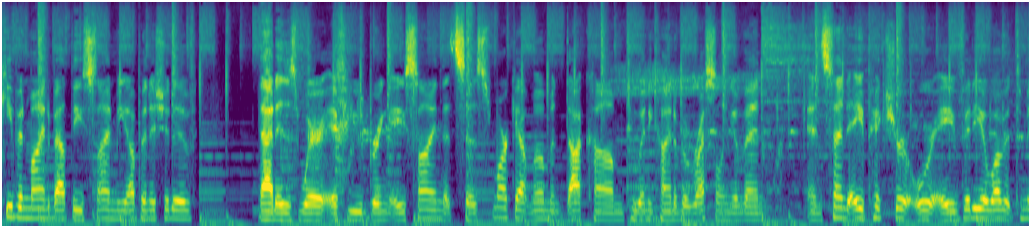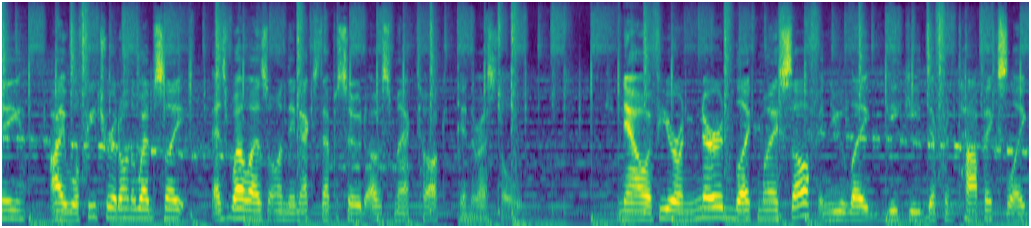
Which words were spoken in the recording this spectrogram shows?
keep in mind about the Sign Me Up initiative. That is where if you bring a sign that says smarkoutmoment.com to any kind of a wrestling event, and send a picture or a video of it to me. I will feature it on the website as well as on the next episode of Smack Talk in the Rest Hold. Now, if you're a nerd like myself and you like geeky different topics like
